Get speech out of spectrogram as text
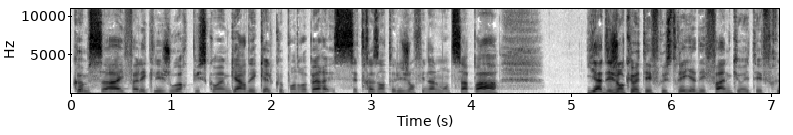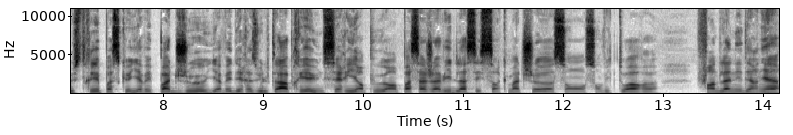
comme ça. Il fallait que les joueurs puissent quand même garder quelques points de repère. C'est très intelligent finalement de sa part. Il y a des gens qui ont été frustrés, il y a des fans qui ont été frustrés parce qu'il n'y avait pas de jeu, il y avait des résultats. Après, il y a eu une série un peu, un passage à vide. Là, c'est cinq matchs euh, sans, sans victoire euh, fin de l'année dernière.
